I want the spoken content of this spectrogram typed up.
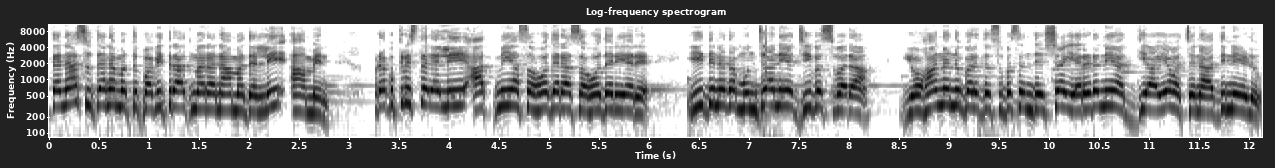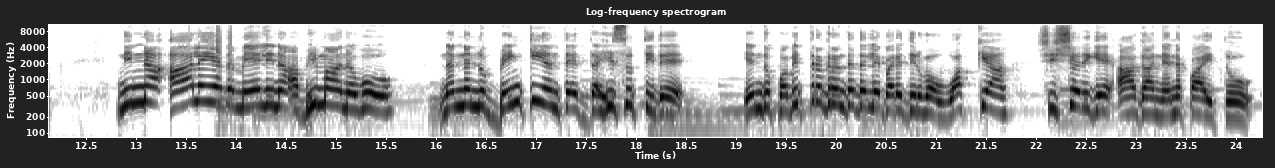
ಪಿತನ ಸುತನ ಮತ್ತು ಪವಿತ್ರಾತ್ಮರ ನಾಮದಲ್ಲಿ ಆಮೆನ್. ಪ್ರಭು ಕ್ರಿಸ್ತರಲ್ಲಿ ಆತ್ಮೀಯ ಸಹೋದರ ಸಹೋದರಿಯರೇ, ಈ ದಿನದ ಮುಂಜಾನೆಯ ಜೀವಸ್ವರ, ಯೋಹಾನನು ಬರೆದ ಶುಭ ಸಂದೇಶ ಎರಡನೇ ಅಧ್ಯಾಯ ವಚನ ಹದಿನೇಳು. ನಿನ್ನ ಆಲಯದ ಮೇಲಿನ ಅಭಿಮಾನವು ನನ್ನನ್ನು ಬೆಂಕಿಯಂತೆ ದಹಿಸುತ್ತಿದೆ ಎಂದು ಪವಿತ್ರ ಗ್ರಂಥದಲ್ಲೇ ಬರೆದಿರುವ ವಾಕ್ಯ ಶಿಷ್ಯರಿಗೆ ಆಗ ನೆನಪಾಯಿತು.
